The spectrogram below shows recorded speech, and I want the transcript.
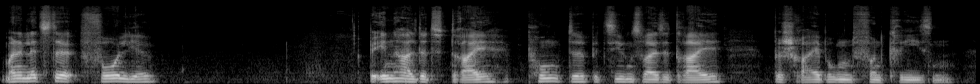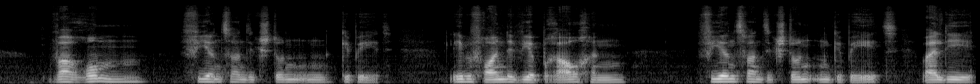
Meine letzte Folie beinhaltet drei Punkte bzw. drei Beschreibungen von Krisen. Warum 24 Stunden Gebet? Liebe Freunde, wir brauchen 24 Stunden Gebet, weil die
